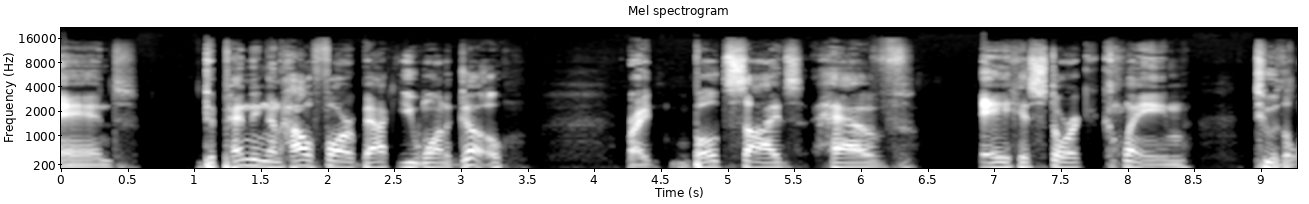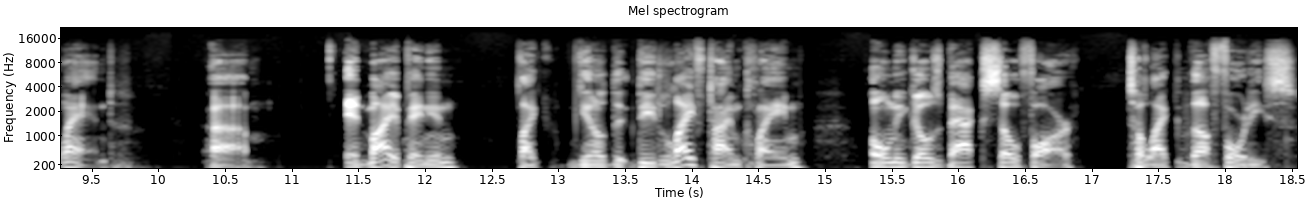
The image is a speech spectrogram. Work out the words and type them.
And depending on how far back you want to go, right? Both sides have a historic claim to the land. Um, in my opinion, like, you know, the, the lifetime claim only goes back so far to like the 40s,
